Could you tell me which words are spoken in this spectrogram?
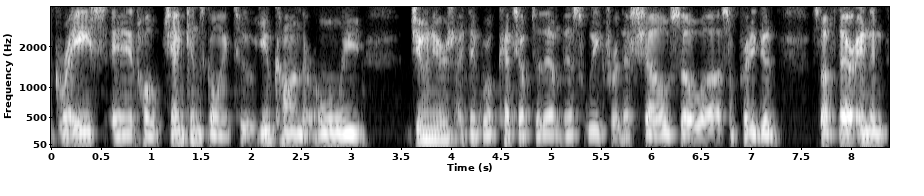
Grace and Hope Jenkins going to UConn. They're only juniors. I think we'll catch up to them this week for this show. So uh, some pretty good stuff there. And then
